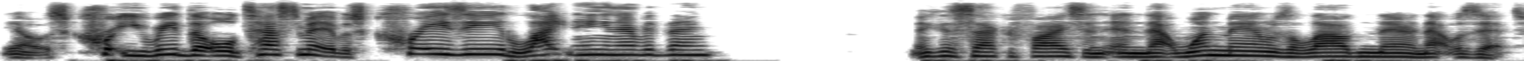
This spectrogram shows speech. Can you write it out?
You know, it was cra- you read the Old Testament, it was crazy, lightning and everything make the sacrifice, and, and that one man was allowed in there, and that was it.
